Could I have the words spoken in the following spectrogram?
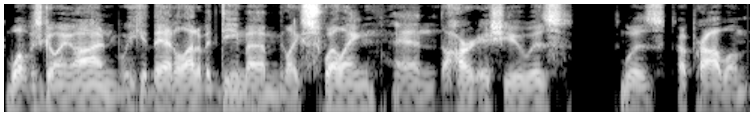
what was going on. We could, they had a lot of edema, like swelling, and the heart issue was was a problem.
